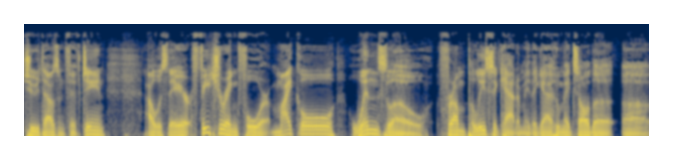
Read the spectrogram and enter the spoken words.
2015. I was there featuring for Michael Winslow from Police Academy, the guy who makes all the uh,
